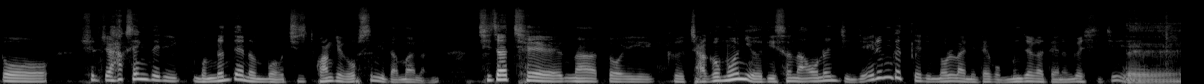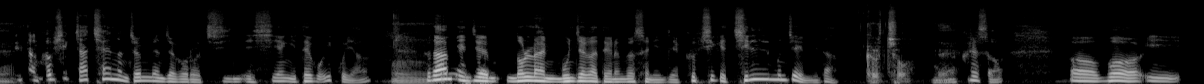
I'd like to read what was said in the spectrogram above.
또 실제 학생들이 먹는 데는 뭐 지- 관계가 없습니다만은 지자체나 또 이 그 자금원이 어디서 나오는지 이제 이런 것들이 논란이 되고 문제가 되는 것이지 네. 일단 급식 자체는 전면적으로 지- 시행이 되고 있고요. 음, 그 다음에 이제 논란 문제가 되는 것은 이제 급식의 질 문제입니다. 그렇죠. 네. 그래서 어 뭐 이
